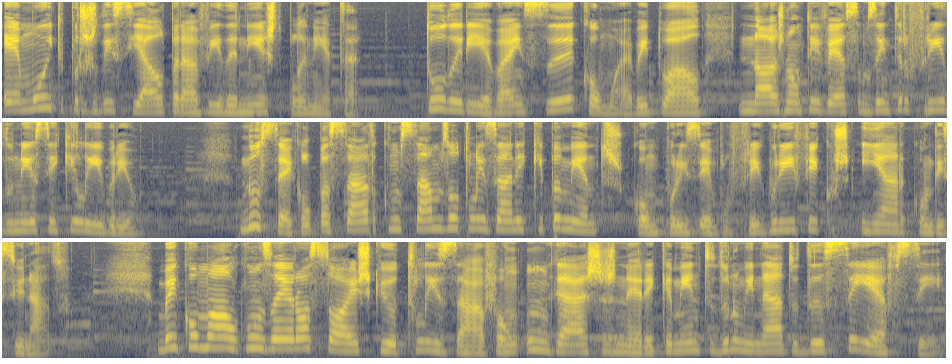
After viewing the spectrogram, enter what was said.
é muito prejudicial para a vida neste planeta. Tudo iria bem se, como é habitual, nós não tivéssemos interferido nesse equilíbrio. No século passado, começámos a utilizar equipamentos, como por exemplo frigoríficos e ar-condicionado, bem como alguns aerossóis que utilizavam um gás genericamente denominado de CFC,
